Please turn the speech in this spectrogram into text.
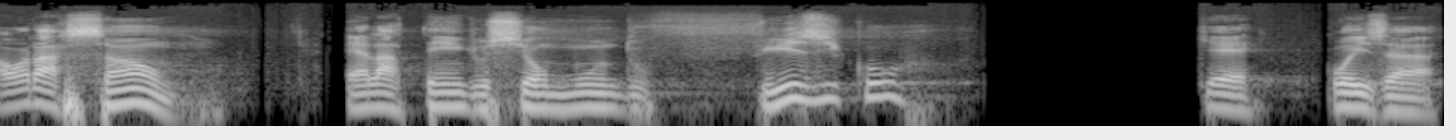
A oração, ela atende o seu mundo físico, que é coisa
